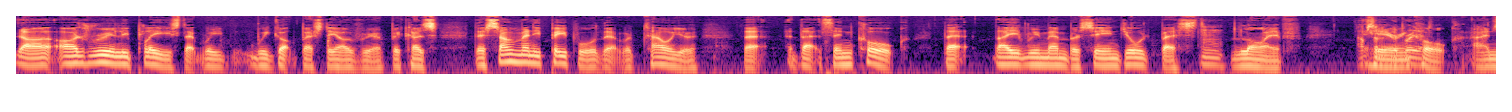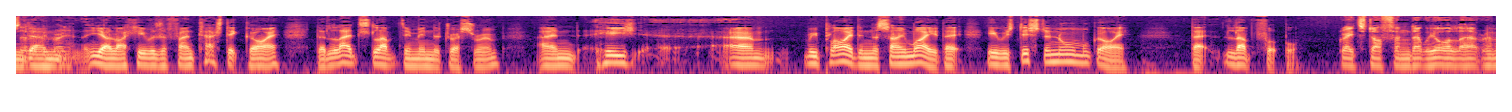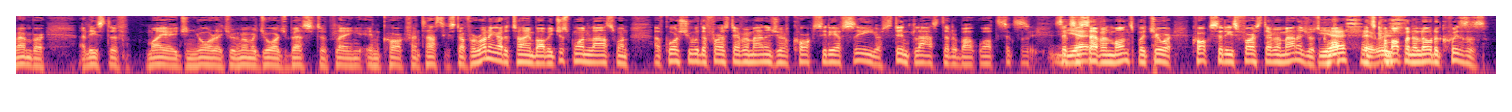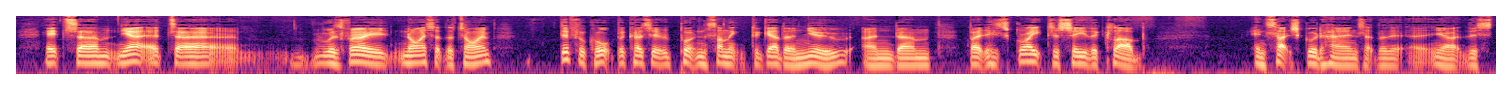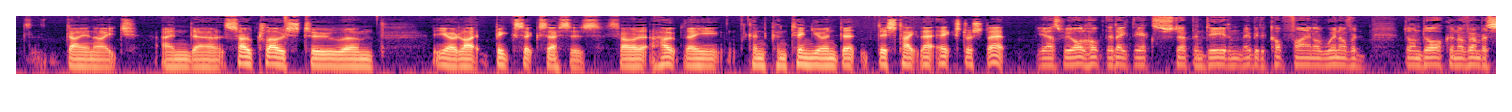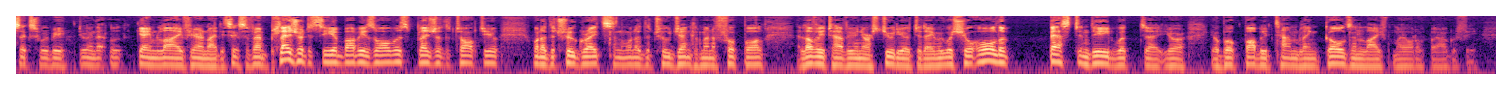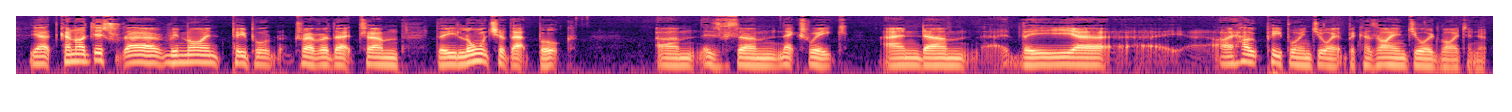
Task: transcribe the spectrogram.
uh, I was really pleased that we we got Bestie over here because there's so many people that would tell you that that's in Cork that they remember seeing George Best mm. live Absolutely here brilliant. in Cork. And, um, you know, like he was a fantastic guy. The lads loved him in the dressing room. And he uh, um, replied in the same way that he was just a normal guy that loved football great stuff, and uh, we all uh, remember, at least of my age and your age, remember George Best uh, playing in Cork. Fantastic stuff. We're running out of time, Bobby. Just one last one. Of course, you were the first ever manager of Cork City FC. Your stint lasted about what six, six yeah. or seven months, but you were Cork City's first ever manager. It's come, yes, up, it's it come up in a load of quizzes. It's um, yeah, it uh, was very nice at the time. Difficult because it was putting something together new, and um, but it's great to see the club in such good hands at the uh, you know at this day and age, and uh, so close to um, you know like big successes. So I hope they can continue and just take that extra step. Yes, we all hope they take the extra step indeed, and maybe the cup final win over Dundalk on November 6th. We'll be doing that game live here on 96 FM. Pleasure to see you, Bobby, as always. Pleasure to talk to you. One of the true greats and one of the true gentlemen of football. Lovely to have you in our studio today. We wish you all the best indeed with uh, your, your book, Bobby Tambling Goals in Life, my autobiography. Yeah, can I just uh, remind people, Trevor, that um, the launch of that book um, is um, next week, and um, the uh, I hope people enjoy it because I enjoyed writing it.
